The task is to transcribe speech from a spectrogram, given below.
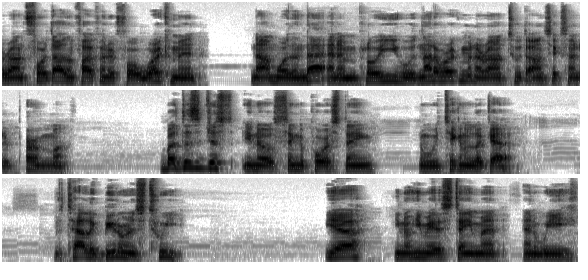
Around 4500 for a workman, not more than that, and an employee who is not a workman around 2600 per month. But this is just, you know, Singapore's thing. And we're taking a look at Vitalik Buterin's tweet. Yeah, you know, he made a statement and we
